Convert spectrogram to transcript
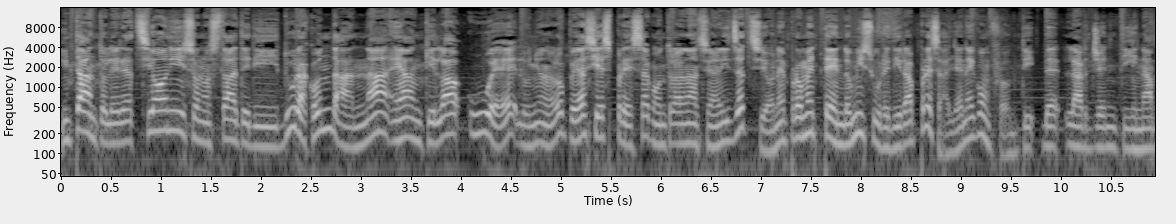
Intanto le reazioni sono state di dura condanna e anche la UE, l'Unione Europea, si è espressa contro la nazionalizzazione promettendo misure di rappresaglia nei confronti dell'Argentina.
